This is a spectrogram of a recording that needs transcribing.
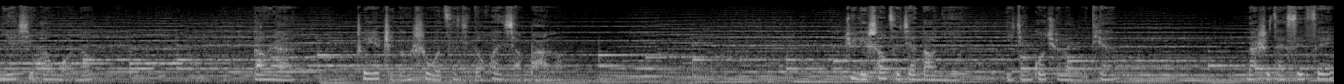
你也喜欢我呢？当然，这也只能是我自己的幻想罢了。距离上次见到你，已经过去了五天。那是在 CC，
